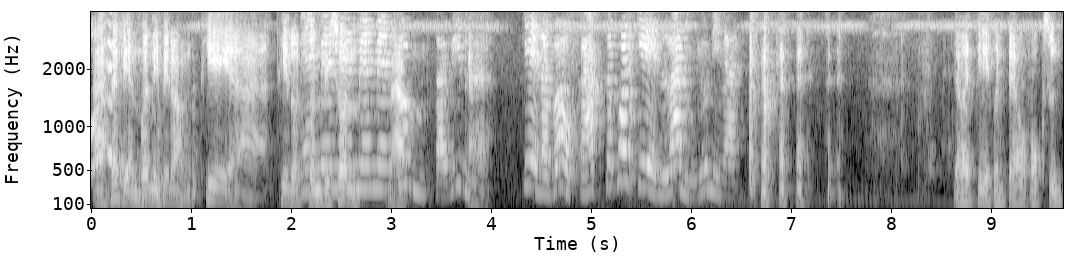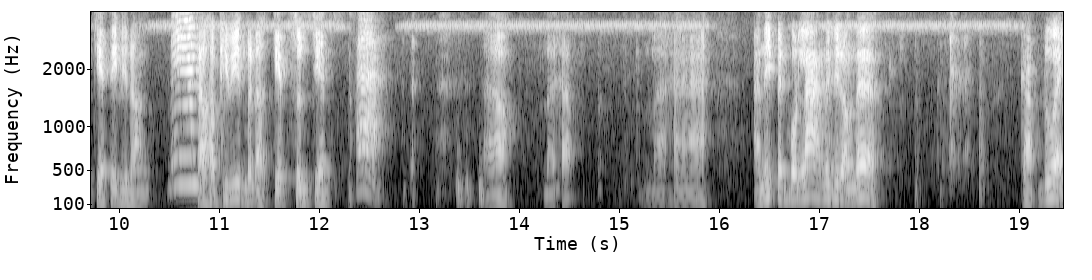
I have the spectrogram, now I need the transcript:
ยอ่าทะเบเบียนเพิ่นนี่พี่น้องที่อ่าที่รถเพิ่นไปชนแม่นแม่นนะคต้รับมตาวินอ่า เจ๊ละเบ้ากลับเฉพาะเจ๊ลั่นอยู่นี่นะเดี๋ยวว่าเจเพิ่นแปลหกศูนย์เจ็ดที่พี่น้อง แม่นแต่ว่าพี่วินเพิ่นเอาเจ็ดศูนย์เจ็ดค่ะเอานะครับ มาหา อันนี้เป็นบนล่างด้วยพี่น้องเด้อกลับด้วย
